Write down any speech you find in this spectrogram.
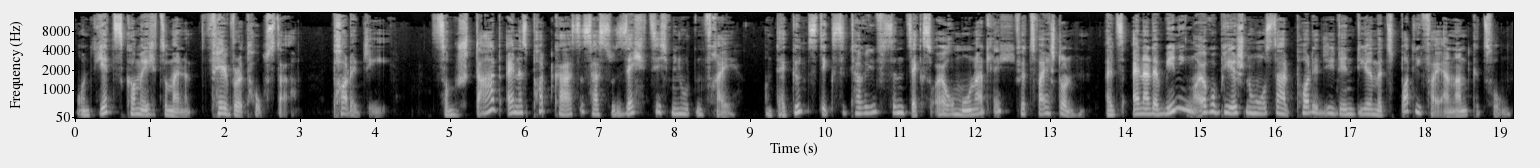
Und jetzt komme ich zu meinem Favorite Hoster, Podigy. Zum Start eines Podcasts hast du 60 Minuten frei und der günstigste Tarif sind 6 Euro monatlich für zwei Stunden. Als einer der wenigen europäischen Hoster hat Podigy den Deal mit Spotify an Land gezogen.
